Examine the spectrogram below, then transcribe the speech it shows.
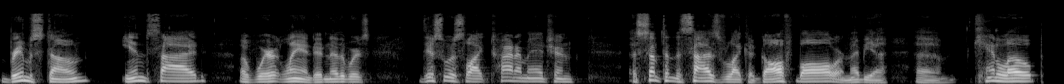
brimstone inside of where it landed. In other words, this was like trying to imagine uh, something the size of like a golf ball or maybe a, a cantaloupe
